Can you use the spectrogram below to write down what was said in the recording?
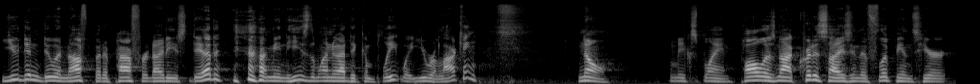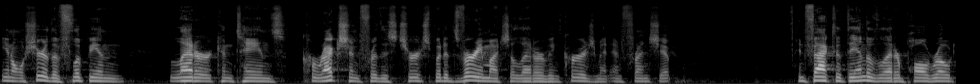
you didn't do enough, but Epaphroditus did? I mean, he's the one who had to complete what you were lacking? No. Let me explain. Paul is not criticizing the Philippians here. You know, sure, the Philippian letter contains correction for this church, but it's very much a letter of encouragement and friendship. In fact, at the end of the letter, Paul wrote,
